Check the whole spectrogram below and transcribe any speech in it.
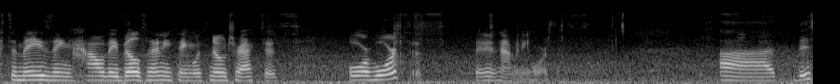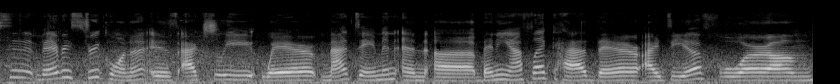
It's amazing how they built anything with no tractors or horses. They didn't have any horses. Uh, this is very street corner is actually where Matt Damon and uh, Benny Affleck had their idea for um,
